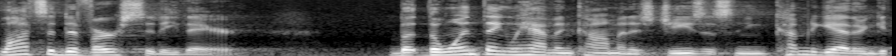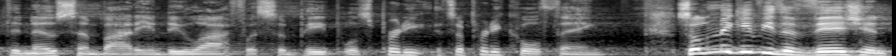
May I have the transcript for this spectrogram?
Lots of diversity there. But the one thing we have in common is Jesus, and you can come together and get to know somebody and do life with some people. It's pretty, it's a pretty cool thing. So let me give you the vision.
